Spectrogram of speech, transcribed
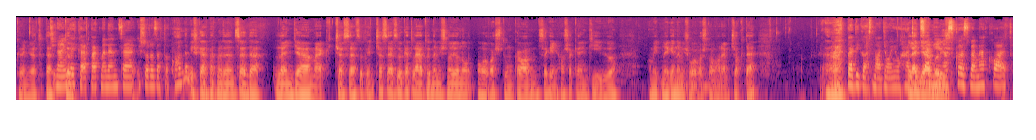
könyvet. Tehát Csináljunk több, egy Kárpát-medence sorozatot? Ah, nem is Kárpát-medence, de lengyel, meg csehszerzők. Egy csehszerzőket lehet, hogy nem is nagyon ol- olvastunk a szegény haseken kívül, amit még én nem is olvastam, hanem csak te. Hát pedig az nagyon jó. Hát Lengyelből szegény is. az közben meghalt.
